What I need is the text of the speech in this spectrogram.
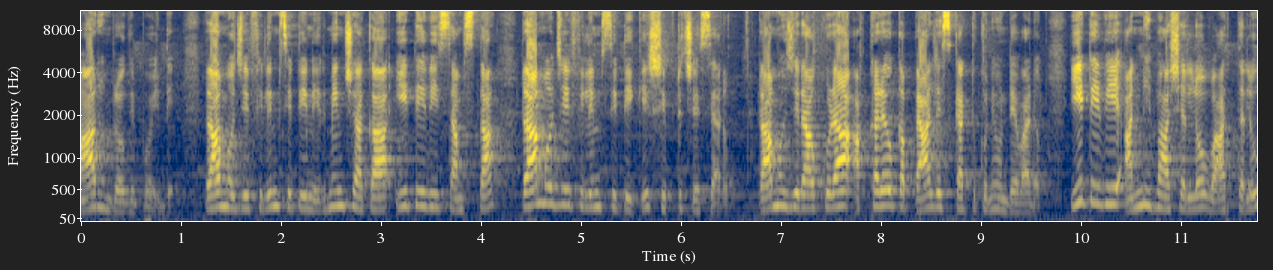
మారుమ్రోగిపోయింది రామోజీ ఫిలిం సిటీ నిర్మించాక ఈటీవీ సంస్థ రామోజీ ఫిలిం సిటీకి షిఫ్ట్ చేశారు. రామోజీరావు కూడా అక్కడే ఒక ప్యాలెస్ కట్టుకుని ఉండేవాడు. ఈటీవీ అన్ని భాషల్లో వార్తలు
